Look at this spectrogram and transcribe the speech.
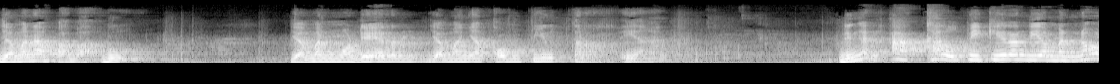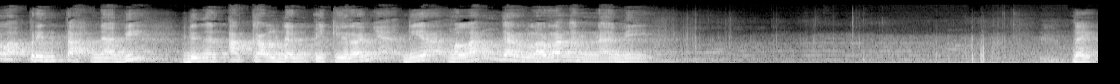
Zaman apa Pak, Bu? Zaman modern, zamannya komputer, ya kan? Dengan akal pikiran dia menolak perintah Nabi, dengan akal dan pikirannya dia melanggar larangan Nabi. Baik.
